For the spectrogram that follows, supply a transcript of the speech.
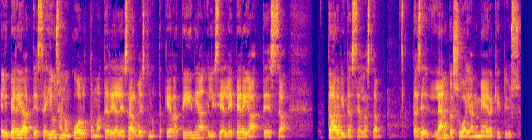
Eli periaatteessa hiushan on kuollutta materiaalia, sarveistunutta keratiinia, eli siellä ei periaatteessa tarvita sellaista, tai se lämpösuojan merkitys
